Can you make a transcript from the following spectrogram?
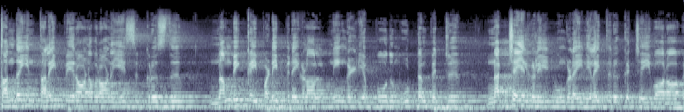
தந்தையின் தலைப்பேரானவரான இயேசு கிறிஸ்து நம்பிக்கை படிப்பினைகளால் நீங்கள் எப்போதும் ஊட்டம் பெற்று நற்செயல்களில் உங்களை நிலைத்திருக்கச் செய்வாராக.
